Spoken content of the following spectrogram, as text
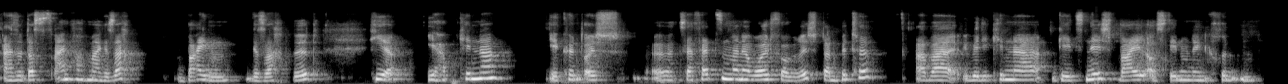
Also, dass einfach mal gesagt beiden gesagt wird, hier, ihr habt Kinder, ihr könnt euch äh, zerfetzen, wenn ihr wollt, vor Gericht, dann bitte. Aber über die Kinder geht's nicht, weil aus den und den Gründen.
